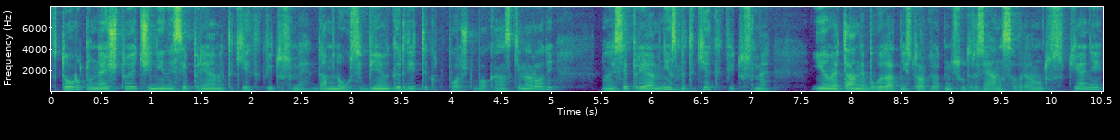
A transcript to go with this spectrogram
Второто нещо е, че ние не се приемаме такива каквито сме. Да, много се бием в гърдите, като повечето балкански народи, но не се приемаме. Ние сме такива каквито сме. Имаме тази неблагодатна история, която ни се отразява на съвременното състояние,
